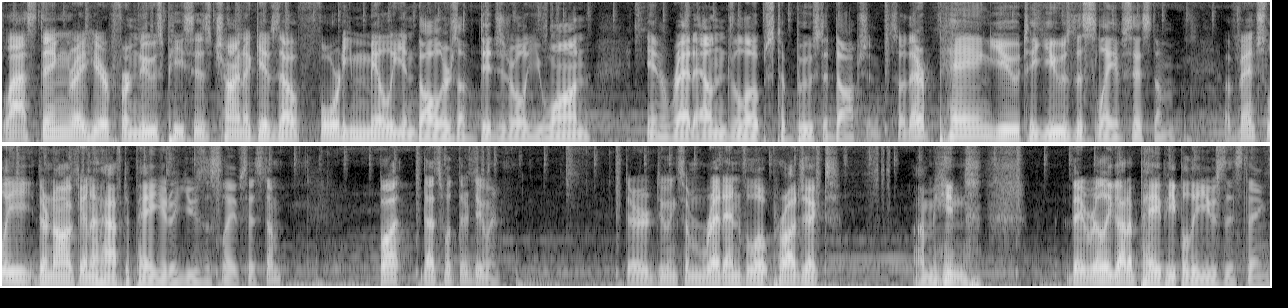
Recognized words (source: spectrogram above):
Last thing right here for news pieces: China gives out 40 million dollars of digital yuan in red envelopes to boost adoption. So they're paying you to use the slave system. Eventually, they're not going to have to pay you to use the slave system. But that's what they're doing. They're doing some red envelope project. I mean, they really got to pay people to use this thing.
